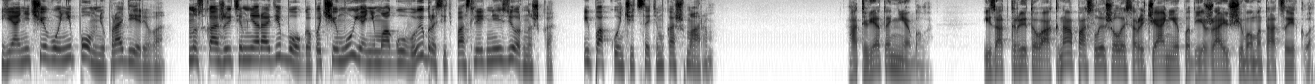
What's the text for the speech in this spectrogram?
«Я ничего не помню про дерево. Но скажите мне ради бога, почему я не могу выбросить последнее зернышко и покончить с этим кошмаром?» Ответа не было. Из открытого окна послышалось рычание подъезжающего мотоцикла.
